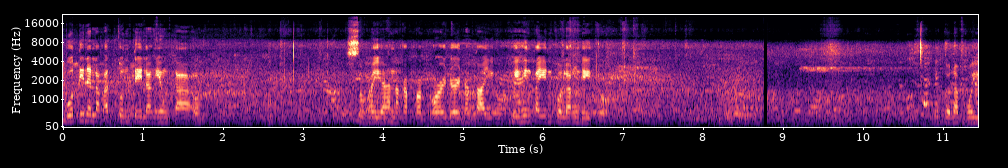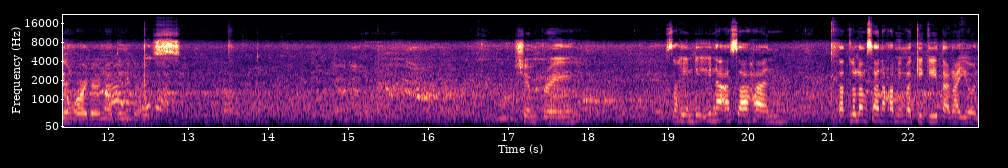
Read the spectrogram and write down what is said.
Buti na lang at konti lang yung tao. So, ayan, nakapag-order na tayo. Hihintayin ko lang dito. Ito na po yung order natin guys. Siyempre, sa hindi inaasahan, tatlo lang sana kami magkikita ngayon.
